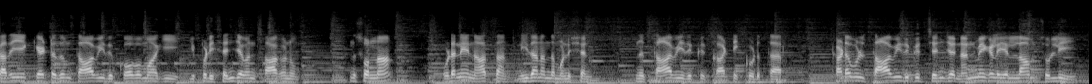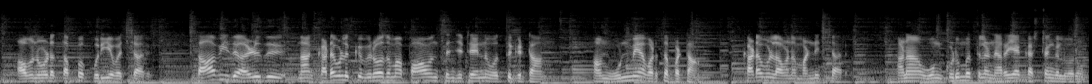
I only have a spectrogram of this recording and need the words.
கதையை கேட்டதும் தாவிது கோபமாகி இப்படி செஞ்சவன் சாகணும். சொன்னான் உடனே நாத்தான் நீதான் அந்த மனுஷன். தாவீதுக்கு காட்டி கொடுத்தார். கடவுள் தாவீதுக்கு செஞ்ச நன்மைகளை எல்லாம் சொல்லி அவனோட தப்ப புரிய வச்சார். தாவீது அழுது நான் கடவுளுக்கு விரோதமா பாவம் செஞ்சுட்டேன்னு ஒத்துக்கிட்டான். அவன் உண்மையா வருத்தப்பட்டான். கடவுள் அவனை மன்னிச்சார். ஆனா உன் குடும்பத்துல நிறைய கஷ்டங்கள் வரும்.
